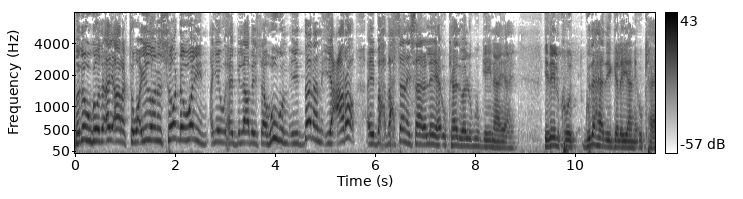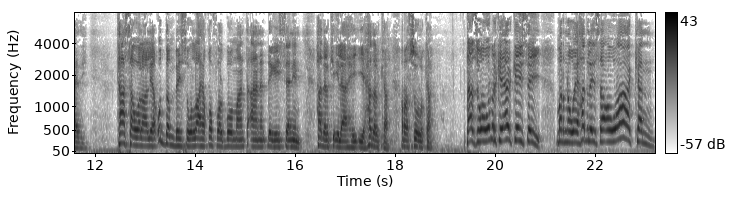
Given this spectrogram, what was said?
madowgooda ay aragto waa iyadoonan soo dhowayn ayay waxay bilaabaysaa hugun iyo danan iyo caro. Ay baxbaxsanaysaa la leeyahay ukaadi waa lagu geynayaa idaylkood gudahaaday galayaane ukaadi taasaa walaalayaal u dambaysa wallaahi qof walboo maanta aanan dhegaysanin hadalka ilaahay iyo hadalka rasuulka. Taasi waa markay arkaysay. Marna way hadlaysaa oo waa kan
